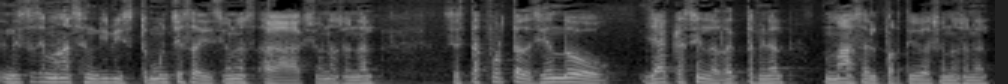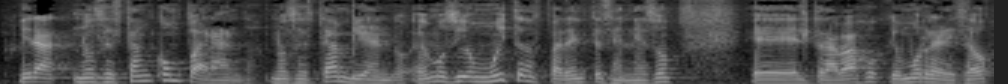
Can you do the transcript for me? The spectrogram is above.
en esta semana se han visto muchas adiciones a Acción Nacional. Se está fortaleciendo ya casi en la recta final más el Partido de Acción Nacional. Mira, nos están comparando, nos están viendo, hemos sido muy transparentes en eso, eh, el trabajo que hemos realizado.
